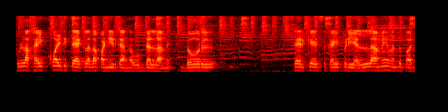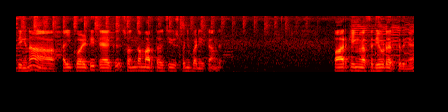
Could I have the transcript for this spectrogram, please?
ஃபுல்லாக ஹை குவாலிட்டி தேக்கில் தான் பண்ணியிருக்காங்க வுட் எல்லாமே. டோரு ஸ்டேர்கேஸ் கைப்பிடி எல்லாமே வந்து பார்த்தீங்கன்னா ஹை குவாலிட்டி தேக்கு சொந்த மரத்தை வச்சு யூஸ் பண்ணி பண்ணியிருக்காங்க பார்க்கிங் வசதியோடு இருக்குதுங்க.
